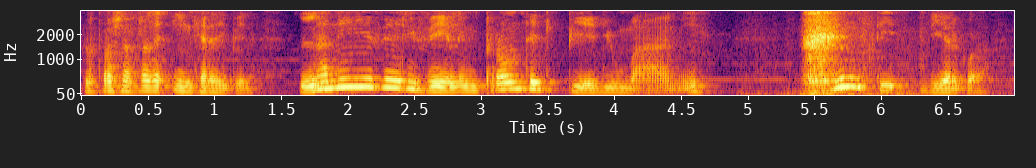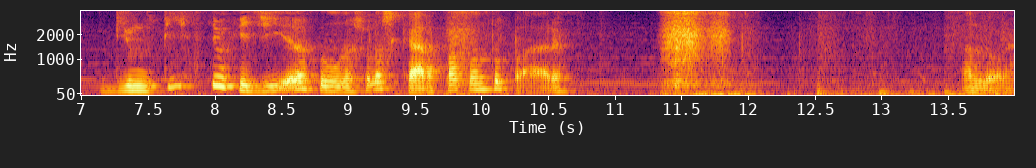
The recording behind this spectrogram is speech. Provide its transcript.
la prossima frase è incredibile. La neve rivela impronte di piedi umani. Di virgola, di un tizio che gira con una sola scarpa a quanto pare. Allora,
